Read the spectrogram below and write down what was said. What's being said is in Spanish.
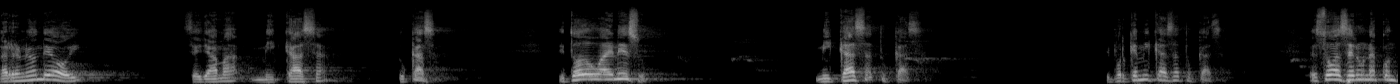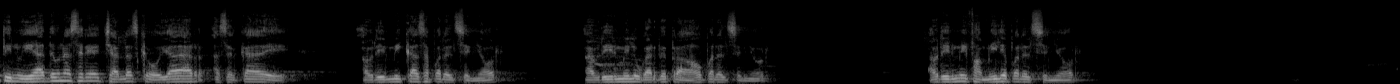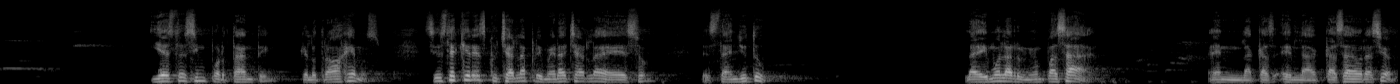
La reunión de hoy se llama Mi casa, tu casa. Y todo va en eso. Mi casa, tu casa. ¿Y por qué mi casa, tu casa? Esto va a ser una continuidad de una serie de charlas que voy a dar acerca de abrir mi casa para el Señor, abrir mi lugar de trabajo para el Señor, abrir mi familia para el Señor. Y esto es importante que lo trabajemos. Si usted quiere escuchar la primera charla de eso, está en YouTube. La dimos la reunión pasada en la, casa, en la casa de oración.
